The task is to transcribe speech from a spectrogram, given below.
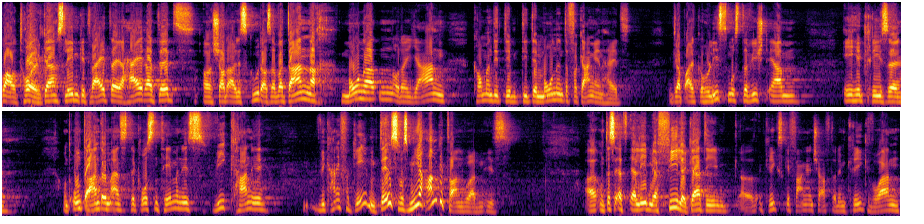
wow, toll, gell? das Leben geht weiter, er heiratet, oh, schaut alles gut aus. Aber dann, nach Monaten oder Jahren, kommen die, die, die Dämonen der Vergangenheit. Ich glaube, Alkoholismus erwischt er, Ehekrise. Und unter anderem eines der großen Themen ist, wie kann ich, wie kann ich vergeben? Das, was mir angetan worden ist. Äh, und das erleben ja viele, gell, die äh, Kriegsgefangenschaft oder im Krieg waren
